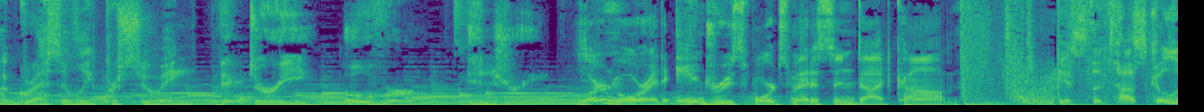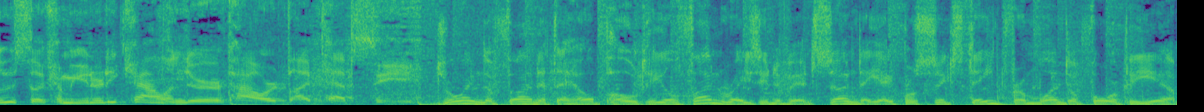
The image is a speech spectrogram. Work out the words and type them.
aggressively pursuing victory over injury. Learn more at andrewsportsmedicine.com. It's the Tuscaloosa Community Calendar, powered by Pepsi. Join the fun at the Help Holt Heal fundraising event Sunday, April 16th from 1 to 4 p.m.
